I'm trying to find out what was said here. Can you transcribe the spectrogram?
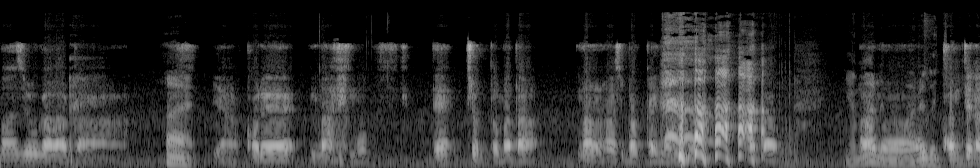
大魔女側かはい。いやこれまあでもねちょっとまたマルの話ばっかりになるとまたいや、あマルのの悪口。コンテナ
